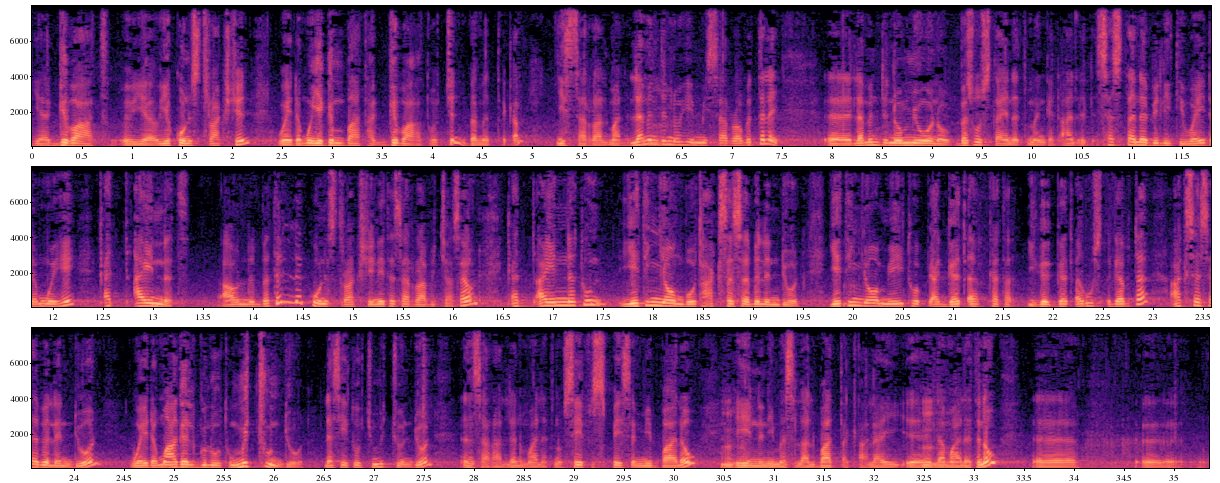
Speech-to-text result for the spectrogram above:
የግብአት የ construction ወይ ደግሞ የግንባታ ግብአቶችን በመጠቀም ይሰራል ማለት ለምንድን ነው ይሄ የሚሰራው ብትለኝ ለምንድን ነው የሚሆነው? በሶስት አይነት መንገድ sustainability ወይ ደግሞ ይሄ ቀጣይነት አሁን በትልቅ construction የተሰራ ብቻ ሳይሆን ቀጣይነቱን የትኛውም ቦታ accessible እንዲሆን የትኛውም የኢትዮጵያ ገጠር ውስጥ ገብተህ accessible እንዲሆን ወይ ደግሞ አገልግሎቱ ምቹ እንዲሆን ለሴቶች ምቹ እንዲሆን እንሰራለን ማለት ነው። safe space የሚባለው ይህንን ይመስላል በአጠቃላይ ለማለት ነው።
